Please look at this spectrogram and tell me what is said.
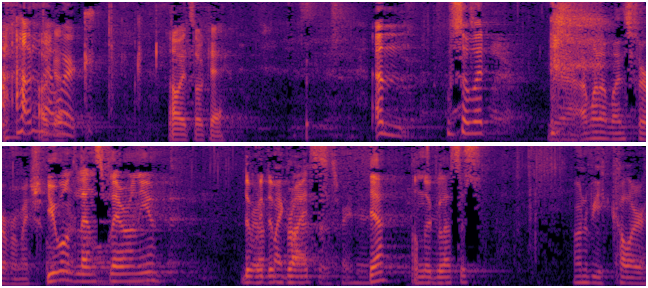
How does that work? Oh, it's okay. Um. So what? Yeah, I want a lens flare over my shoulder. You want lens flare on you? The, with the my bright, glasses right here. yeah, on the glasses. I want to be color.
